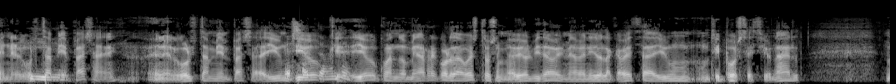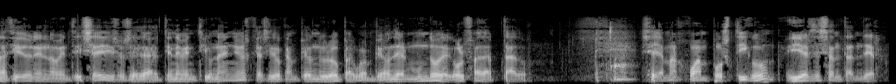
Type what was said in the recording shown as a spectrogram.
En el golf también pasa, ¿eh? En el golf también pasa. Hay un tío que yo cuando me ha recordado esto se me había olvidado y me ha venido a la cabeza. Hay un, tipo excepcional, nacido en el 96, o sea, tiene 21 años, que ha sido campeón de Europa, campeón del mundo de golf adaptado. Ah. Se llama Juan Postigo y es de Santander.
